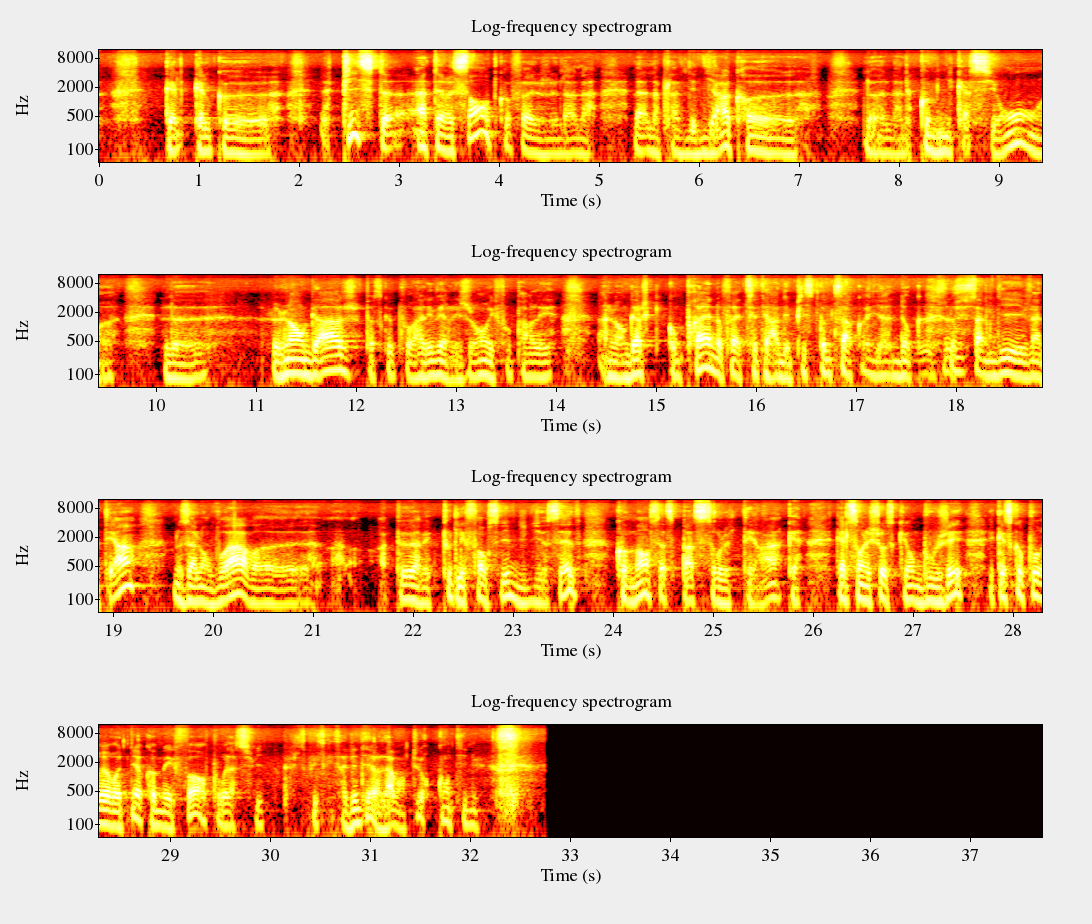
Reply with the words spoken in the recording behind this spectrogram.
pistes intéressantes, enfin, la, la, place des diacres, euh, la, communication, euh, le, langage, parce que pour aller vers les gens, il faut parler un langage qu'ils comprennent, enfin, etc. Des pistes comme ça. Quoi. Il y a, donc, samedi 21, nous allons voir euh, un peu avec toutes les forces vives du diocèse, comment ça se passe sur le terrain, quelles sont les choses qui ont bougé, et qu'est-ce qu'on pourrait retenir comme effort pour la suite, puisqu'il s'agit de dire l'aventure continue.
